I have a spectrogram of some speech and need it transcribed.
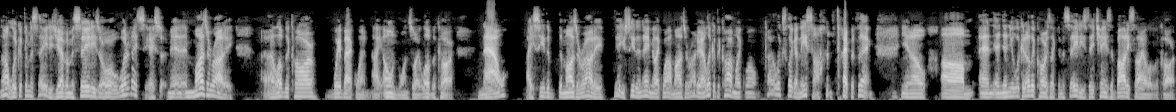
No, look at the Mercedes. You have a Mercedes, or what did I see? I saw man, a Maserati. I love the car way back when. I owned one, so I love the car. Now I see the the Maserati. Yeah, you see the name, you're like, wow, Maserati. I look at the car, I'm like, well, kind of looks like a Nissan type of thing, you know. Um, and and then you look at other cars like the Mercedes, they change the body style of the car.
